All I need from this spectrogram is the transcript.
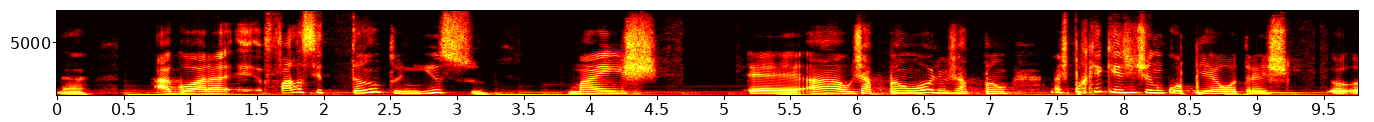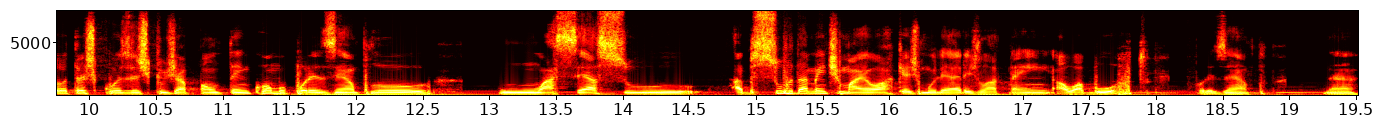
né? Agora, fala-se tanto nisso, mas é, ah, o Japão, olha o Japão. Mas por que, que a gente não copia outras, outras coisas que o Japão tem, como, por exemplo, um acesso absurdamente maior que as mulheres lá têm ao aborto, por exemplo, né?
